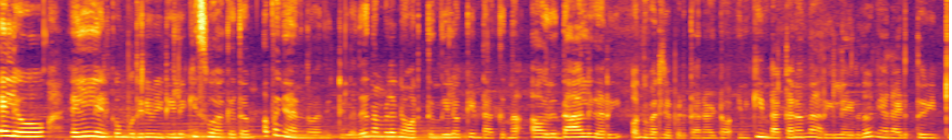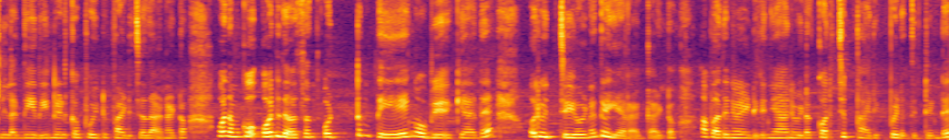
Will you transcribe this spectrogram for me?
ഹലോ എല്ലാവർക്കും പുതിയൊരു വീഡിയോയിലേക്ക് സ്വാഗതം. അപ്പോൾ ഞാനിന്ന് വന്നിട്ടുള്ളത് നമ്മൾ നോർത്ത് ഇന്ത്യയിലൊക്കെ ഉണ്ടാക്കുന്ന ആ ഒരു ദാൽ കറി ഒന്ന് പരിചയപ്പെടുത്താനാട്ടോ എനിക്ക് ഉണ്ടാക്കാനൊന്നും അറിയില്ലായിരുന്നു. ഞാൻ അടുത്ത വീട്ടിലുള്ള ദീദീന്റെ അടുക്ക പോയിട്ട് പഠിച്ചതാണ് കേട്ടോ. അപ്പോൾ നമുക്ക് ഒരു ദിവസം ഒട്ടും തേങ്ങ ഉപയോഗിക്കാതെ ഒരു ഉച്ചയൂണ് തയ്യാറാക്കാം കേട്ടോ. അപ്പോൾ അതിന് വേണ്ടിയിട്ട് ഞാനിവിടെ കുറച്ച് പരിപ്പ് എടുത്തിട്ടുണ്ട്.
